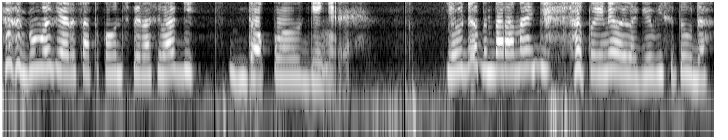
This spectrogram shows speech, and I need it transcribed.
Gue masih ada satu konspirasi lagi. Doppelganger. Ya udah bentaran aja. Satu ini lagi habis itu udah.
